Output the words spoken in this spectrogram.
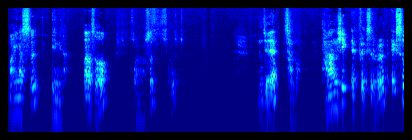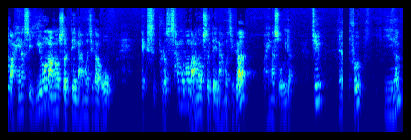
마이너스 1입니다. 따라서 구하는 값은 9 문제 3번 다항식 fx를 x-2로 나눴을 때 나머지가 5 x 플러스 3으로 나눴을 때 나머지가 마이너스 5이다. 즉 f2는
